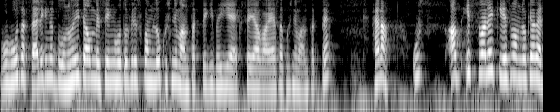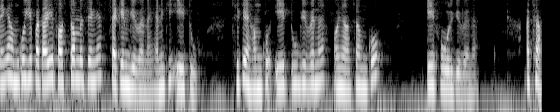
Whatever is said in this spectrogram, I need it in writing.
वो हो सकता है, लेकिन जब दोनों ही टर्म मिसिंग हो तो फिर इसको हम लोग कुछ नहीं मान सकते कि भाई ये एक्स है या वाई ऐसा कुछ नहीं मान सकते। है ना? उस, अब इस वाले केस में हम लोग क्या करेंगे? हमको ये पता है ये फ़र्स्ट टर्म मिसिंग है सेकेंड गिवन है, यानी कि ए टू ठीक है? हमको ए टू गिवन है और यहाँ से हमको ए फोर गिवन है। अच्छा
